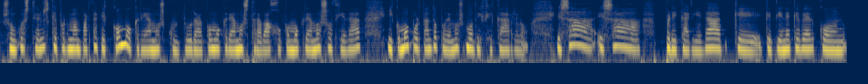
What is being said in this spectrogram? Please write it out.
son cuestiones que forman parte de cómo creamos cultura cómo creamos trabajo cómo creamos sociedad y cómo por tanto podemos modificarlo esa, esa precariedad que, que tiene que ver con,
